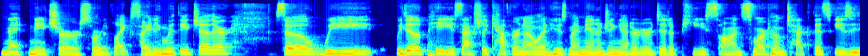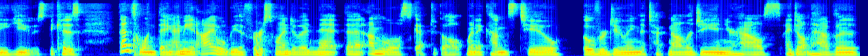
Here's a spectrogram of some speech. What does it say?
na- nature sort of like fighting with each other. So we we did a piece, actually, Catherine Owen, who's my managing editor, did a piece on smart home tech that's easy to use because that's one thing. I mean, I will be the first one to admit that I'm a little skeptical when it comes to overdoing the technology in your house. I don't have a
